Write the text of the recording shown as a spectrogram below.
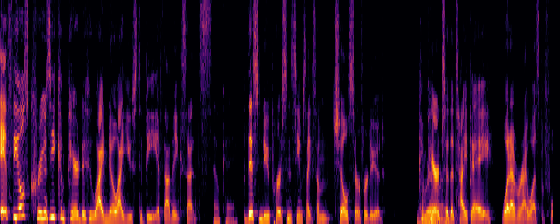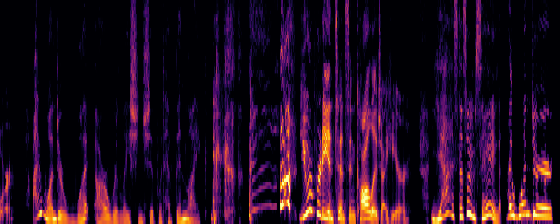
It feels cruisy compared to who I know I used to be, if that makes sense. Okay. This new person seems like some chill surfer dude compared to the type A, whatever I was before. I wonder what our relationship would have been like. you were pretty intense in college, I hear. Yes, that's what I'm saying. I wonder,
